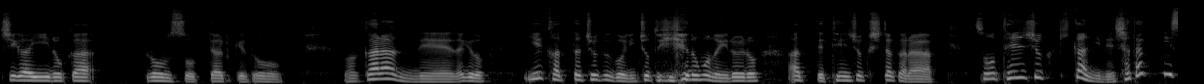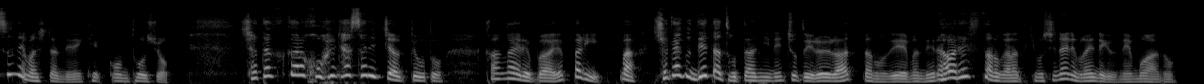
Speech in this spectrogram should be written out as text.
ちがいいのか論争ってあるけど、わからんね。だけど、家買った直後にちょっと家のものいろいろあって転職したから、その転職期間にね、社宅に住んでましたんでね、結婚当初。社宅から放り出されちゃうってことを考えれば、やっぱり、まあ、社宅出た途端にね、ちょっといろいろあったので、まあ、狙われてたのかなって気もしないでもないんだけどね、もうあの、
